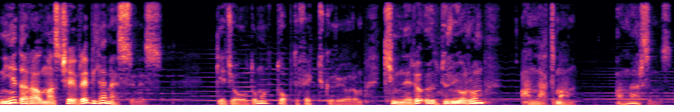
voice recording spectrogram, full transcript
Niye daralmaz çevre bilemezsiniz. Gece oldu mu top tüfek tükürüyorum. Kimleri öldürüyorum anlatmam. Anlarsınız.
